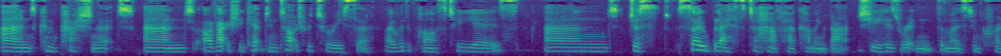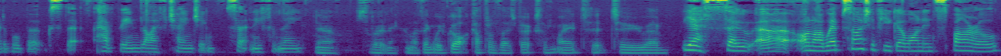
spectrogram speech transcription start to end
and compassionate. And I've actually kept in touch with Theresa over the past two years and just so blessed to have her coming back. She has written the most incredible books that have been life changing, certainly for me. yeah, absolutely. And I think we've got a couple of those books, haven't we? To, to um, Yes, so uh, on our website, if you go on Inspiral,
